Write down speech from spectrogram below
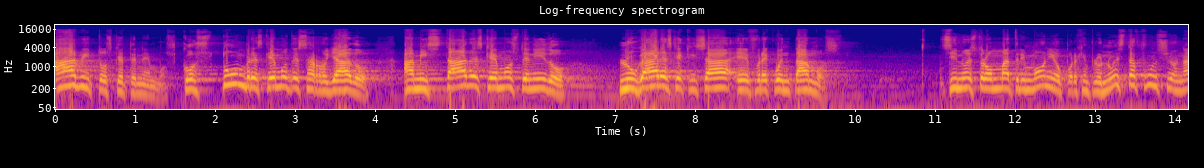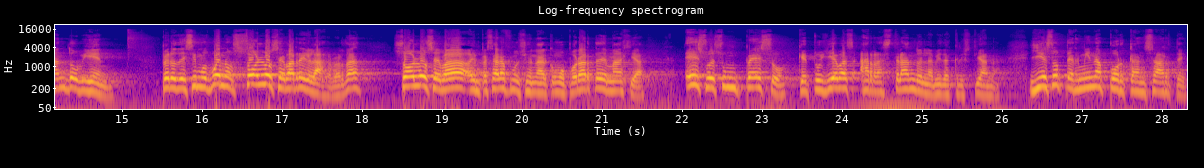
hábitos que tenemos, costumbres que hemos desarrollado, amistades que hemos tenido, lugares que quizá eh, frecuentamos. Si nuestro matrimonio, por ejemplo, no está funcionando bien, pero decimos, bueno, solo se va a arreglar, ¿verdad? Solo se va a empezar a funcionar como por arte de magia. Eso es un peso que tú llevas arrastrando en la vida cristiana. Y eso termina por cansarte.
